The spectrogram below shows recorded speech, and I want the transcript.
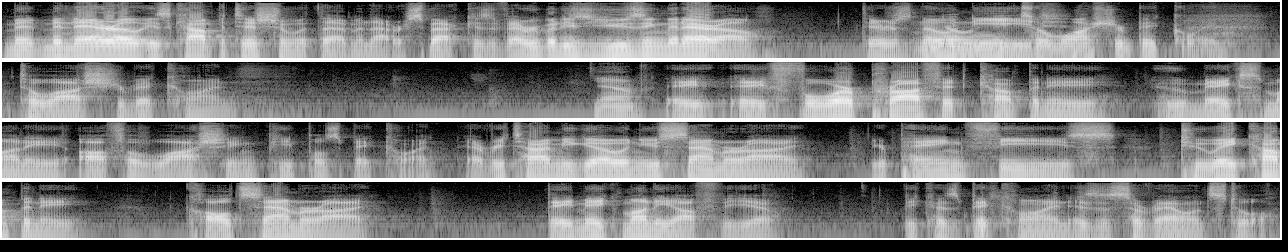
Monero is competition with them in that respect because if everybody's using Monero, there's no, no need, need to wash your Bitcoin. To wash your Bitcoin. Yeah. A a for-profit company who makes money off of washing people's Bitcoin. Every time you go and use Samurai, you're paying fees to a company called Samurai they make money off of you because Bitcoin is a surveillance tool.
